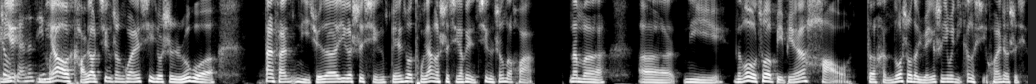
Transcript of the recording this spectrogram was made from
挣钱的机会。你要考虑到竞争关系，就是如果但凡你觉得一个事情别人做同样的事情要跟你竞争的话，那么呃，你能够做比别人好的很多时候的原因是因为你更喜欢这个事情，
